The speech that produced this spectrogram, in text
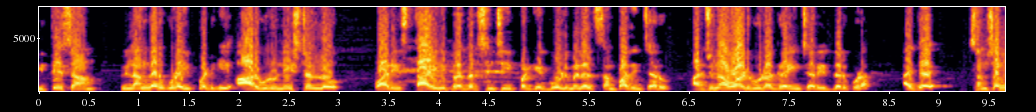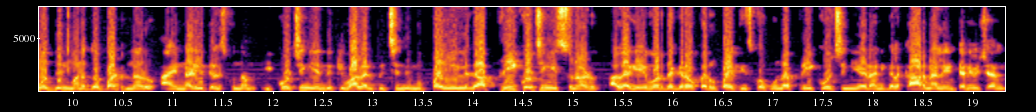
ఇతేసాం వీళ్ళందరూ కూడా ఇప్పటికీ ఆరుగురు నేషనల్లో వారి స్థాయిని ప్రదర్శించి ఇప్పటికే గోల్డ్ మెడల్ సంపాదించారు. అర్జున అవార్డు కూడా గ్రహించారు ఇద్దరు కూడా. అయితే సంసముద్దీన్ మనతో పాటు ఉన్నారు. ఆయన అడిగి తెలుసుకుందాం. ఈ కోచింగ్ ఎందుకు ఇవ్వాలనిపించింది? ముప్పై ఏళ్ళుగా ఫ్రీ కోచింగ్ ఇస్తున్నాడు. అలాగే ఎవరి దగ్గర ఒక రూపాయి తీసుకోకుండా ఫ్రీ కోచింగ్ ఇవ్వడానికి గల కారణాలు ఏంటి అనే విషయాలు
